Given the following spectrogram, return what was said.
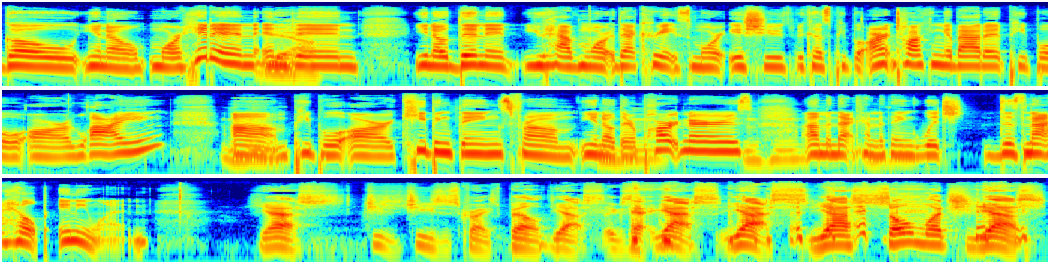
go you know more hidden, and Yeah. then you know then it you have more that creates more issues because people aren't talking about it. People are lying. Mm-hmm. Um, people are keeping things from you know their partners, Mm-hmm. um, and that kind of thing, which does not help anyone. Yes. Jesus Christ, Bell. Yes, exactly. Yes, yes, yes. So much yes.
